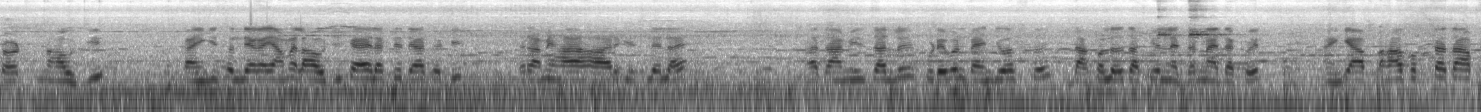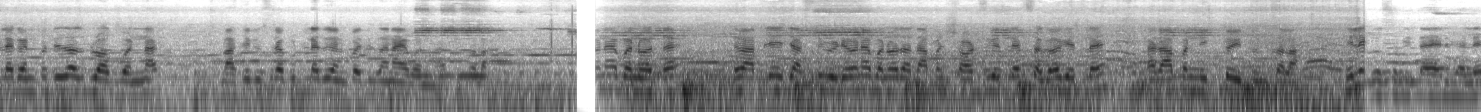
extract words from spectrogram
शॉर्ट्स हावजी कारण की संध्याकाळी आम्हाला हावजी खेळायला लागते त्यासाठी. तर आम्ही हा हार घेतलेला आहे. आता आम्ही चाललोय. पुढे पण बँजो असतं. दाखवलं तर दाखवेल नाही तर नाही दाखवेल. कारण की आप हा फक्त आता आपल्या गणपतीचाच ब्लॉग बनणार. बाकी दुसऱ्या कुठल्याच गणपतीचा नाही बनणार. चला. नाही बनवत आहे. तर आपले जास्त व्हिडिओ नाही बनवत आता आपण शॉर्ट्स घेतले सगळं घेतलंय. आता आपण निघतो इथून चला. हिले सगळी तयारी झाले.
